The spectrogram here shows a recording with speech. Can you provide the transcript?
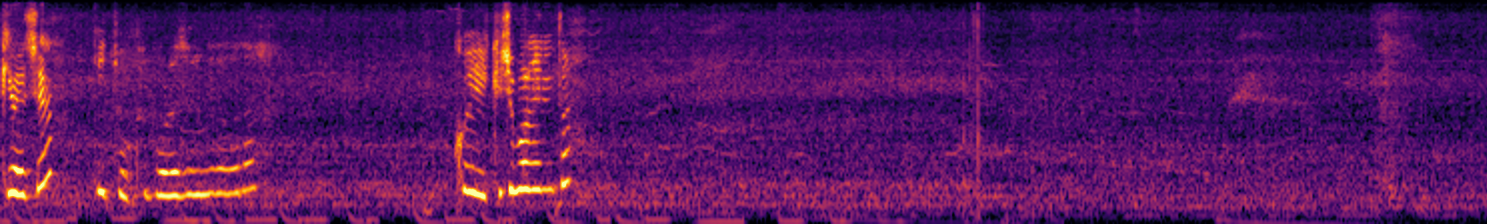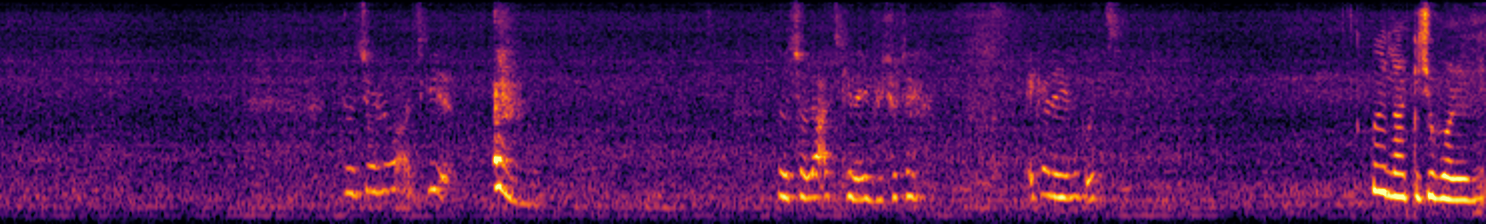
কি হয়েছে? কি চোখে পড়েছিল কি কথা কই কিছু বলেনি তো? তো চলো আজকে তো চলো আজকের এই ভিডিওটা এখানে এন্ড করছি। কই না কিছু বলেনি।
